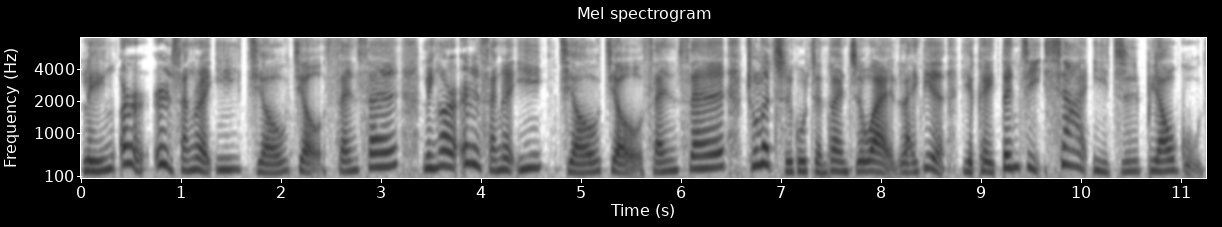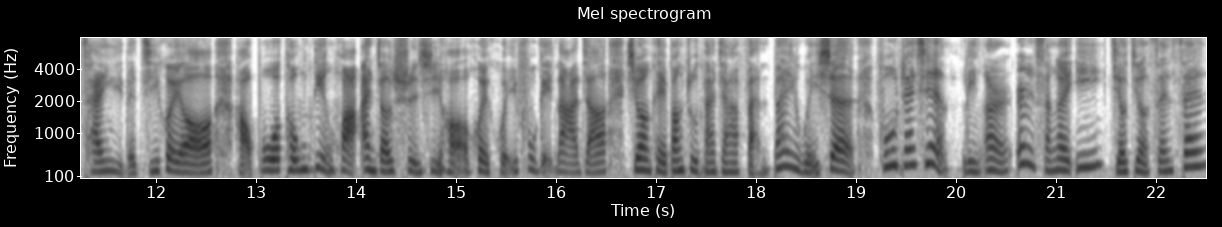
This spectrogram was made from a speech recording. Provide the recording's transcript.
零二二三二一九九三三零二二三二一九九三三。除了持股诊断之外，来电也可以登记下一支标股参与的机会哦。好，拨通电话。按照顺序哈，会回复给大家，希望可以帮助大家反败为胜。服务专线零二二三二一九九三三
